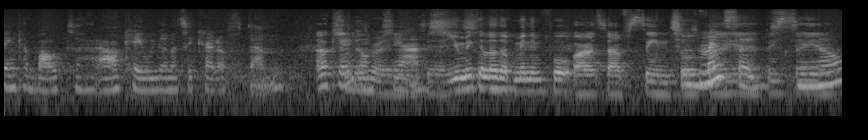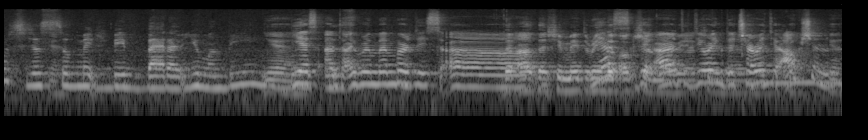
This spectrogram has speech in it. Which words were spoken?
think about, uh, okay, we're gonna take care of them. Okay. don't- Right, yeah. yeah. You make a lot of meaningful arts I've seen so Just far. yeah, I message, you know, it's just Yeah. to make, be better human being. Yeah. Yes, and I remember this. Uh, The art that she made during yes, the auction. that art during actually the did. charity auction. Yes.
